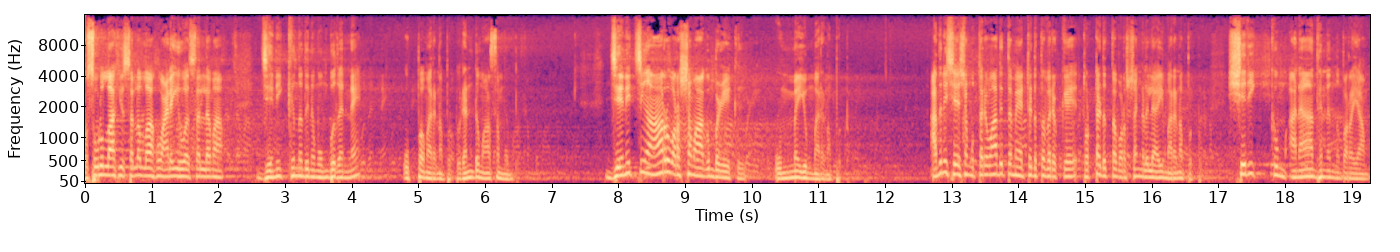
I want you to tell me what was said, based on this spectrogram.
റസൂലുള്ളാഹി സല്ലാഹു അലൈഹി വസല്ലമ ജനിക്കുന്നതിന് മുമ്പ് തന്നെ ഉപ്പ മരണപ്പെട്ടു. രണ്ട് മാസം മുമ്പ്. ജനിച്ച് ആറു വർഷമാകുമ്പോഴേക്ക് ഉമ്മയും മരണപ്പെട്ടു. അതിനുശേഷം ഉത്തരവാദിത്തം ഏറ്റെടുത്തവരൊക്കെ തൊട്ടടുത്ത വർഷങ്ങളിലായി മരണപ്പെട്ടു. ശരിക്കും അനാഥൻ എന്ന് പറയാം.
